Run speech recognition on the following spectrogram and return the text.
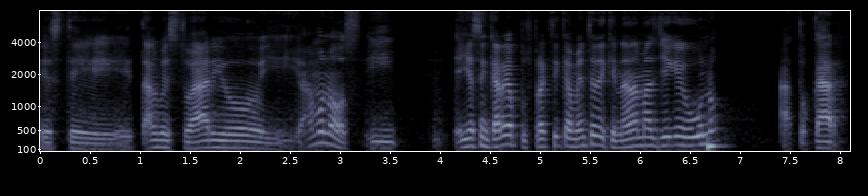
este, tal vestuario y vámonos. Y ella se encarga pues prácticamente de que nada más llegue uno a tocar.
